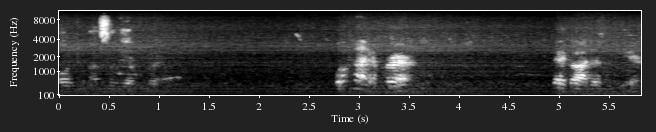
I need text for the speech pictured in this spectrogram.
or to answer their prayer? What kind of prayer that God doesn't hear?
